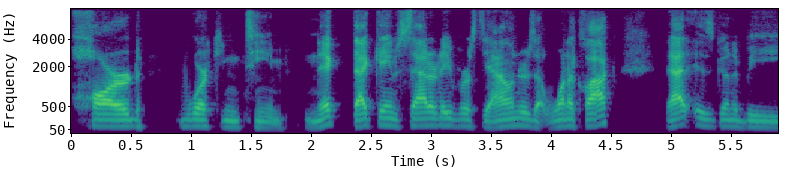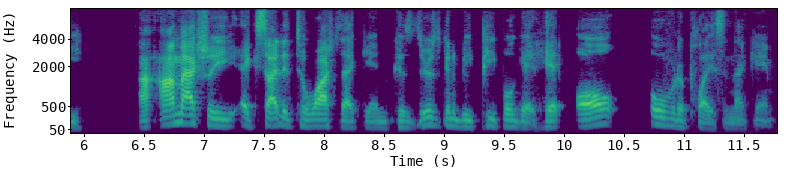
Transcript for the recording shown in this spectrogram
hard working team. Nick, that game Saturday versus the Islanders at one o'clock, that is going to be. I'm actually excited to watch that game because there's going to be people get hit all over the place in that game.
